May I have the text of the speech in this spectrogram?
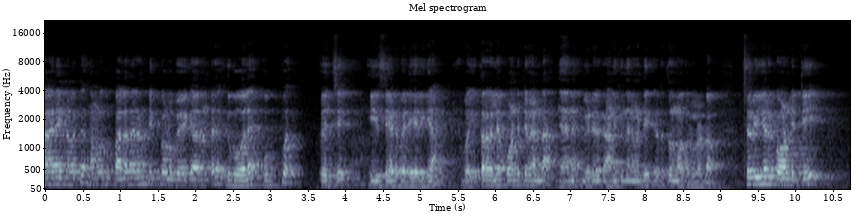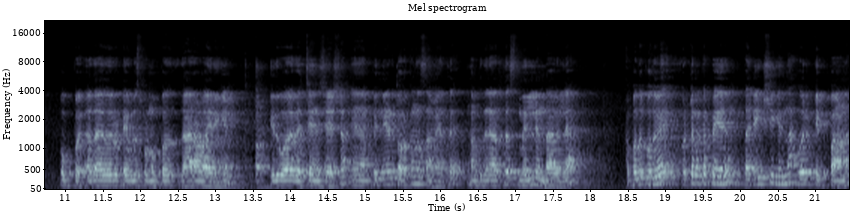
കാര്യങ്ങൾക്ക് നമുക്ക് പലതരം ടിപ്പുകൾ ഉപയോഗിക്കാറുണ്ട്. ഇതുപോലെ ഉപ്പ് വെച്ച് ഈസി ആയിട്ട് പരിഹരിക്കാം. അപ്പോൾ ഇത്ര വലിയ ക്വാണ്ടിറ്റി വേണ്ട. ഞാൻ വീഡിയോ കാണിക്കുന്നതിന് വേണ്ടി എടുത്തത് മാത്രമല്ല കേട്ടോ ചെറിയൊരു ക്വാണ്ടിറ്റി ഉപ്പ് അതായത് ഒരു ടേബിൾ സ്പൂൺ ഉപ്പ് ധാരാളമായിരിക്കും. ഇതുപോലെ വെച്ചതിന് ശേഷം പിന്നീട് തുറക്കുന്ന സമയത്ത് നമുക്ക് ഇതിനകത്ത് സ്മെല്ല് ഉണ്ടാവില്ല. അപ്പോൾ ഇത് പൊതുവെ ഒട്ടുമിക്ക പേരും പരീക്ഷിക്കുന്ന ഒരു ടിപ്പാണ്.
